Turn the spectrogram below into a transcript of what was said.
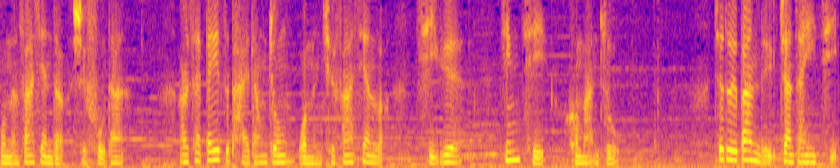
我们发现的是负担；而在杯子牌当中，我们却发现了喜悦、惊奇和满足。这对伴侣站在一起，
